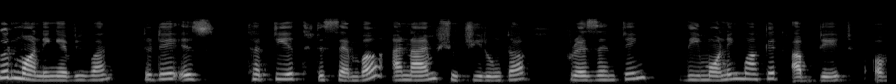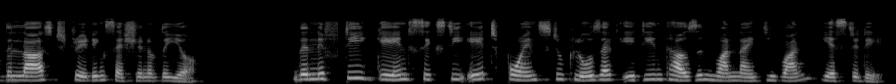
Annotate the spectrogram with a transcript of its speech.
Good morning, everyone. Today is 30th December, and I'm Shuchi Rungta presenting the morning market update of the last trading session of the year. The Nifty gained 68 points to close at 18,191 yesterday.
